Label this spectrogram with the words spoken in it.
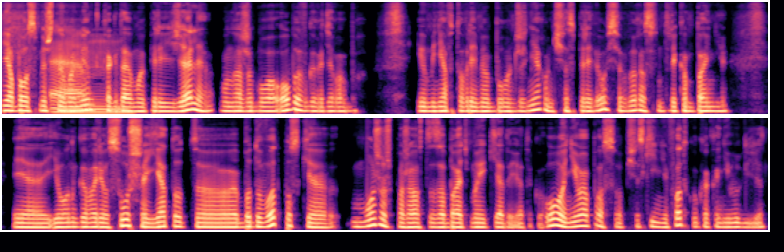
Меня был смешной момент, Эм. когда мы переезжали, у нас же была обувь в гардеробах, и у меня в то время был инженер, он сейчас перевелся, вырос внутри компании, и, он говорил, слушай, я тут э, буду в отпуске, можешь, пожалуйста, забрать мои кеды? Я такой, о, не вопрос, вообще скинь мне фотку, как они выглядят.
